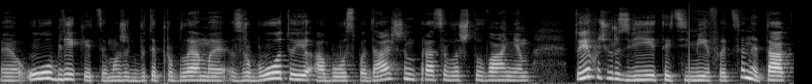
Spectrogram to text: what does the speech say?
е, облік, і це можуть бути проблеми з роботою або з подальшим працевлаштуванням. То я хочу розвіяти ці міфи. Це не так.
